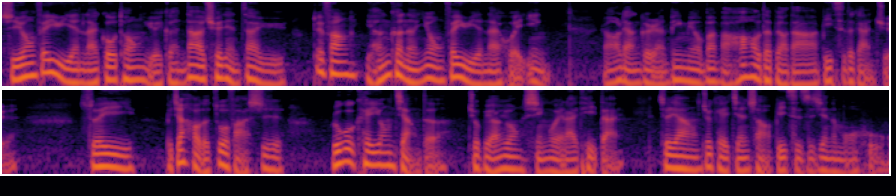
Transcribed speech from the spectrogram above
使用非语言来沟通，有一个很大的缺点在于，对方也很可能用非语言来回应，然后两个人并没有办法好好的表达彼此的感觉。所以，比较好的做法是，如果可以用讲的。就不要用行为来替代，这样就可以减少彼此之间的模糊。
